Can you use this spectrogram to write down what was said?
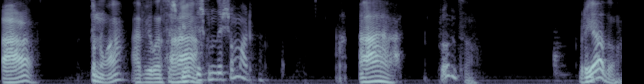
Ah, Tu não há? Há violências Ah. físicas que não deixam marca. ah, Pronto. Obrigado.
